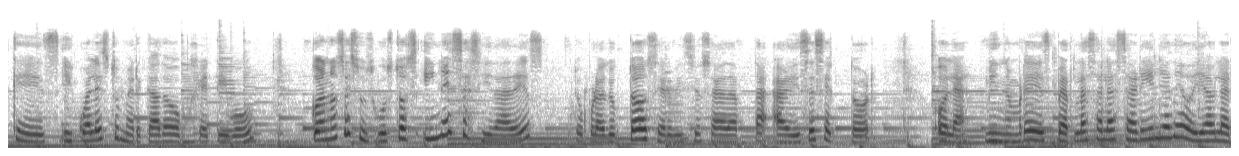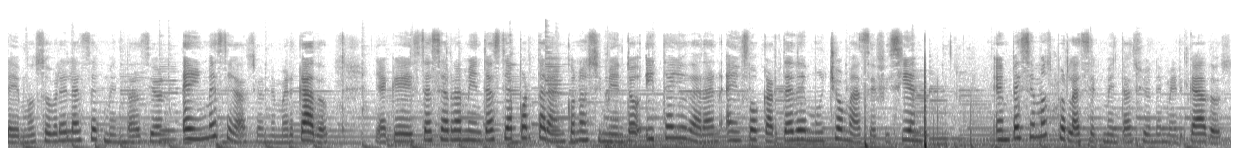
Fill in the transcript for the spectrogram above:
qué es y cuál es tu mercado objetivo? ¿Conoces sus gustos y necesidades? ¿Tu producto o servicio se adapta a ese sector? Hola, mi nombre es Perla Salazar y el día de hoy hablaremos sobre la segmentación e investigación de mercado, ya que estas herramientas te aportarán conocimiento y te ayudarán a enfocarte de mucho más eficiente. Empecemos por la segmentación de mercados,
